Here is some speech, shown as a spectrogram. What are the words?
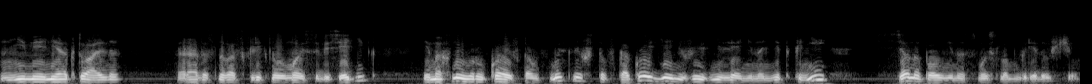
Не менее актуально, радостно воскликнул мой собеседник и махнул рукой в том смысле, что в какой день жизни Ленина не ткни, все наполнено смыслом грядущего.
